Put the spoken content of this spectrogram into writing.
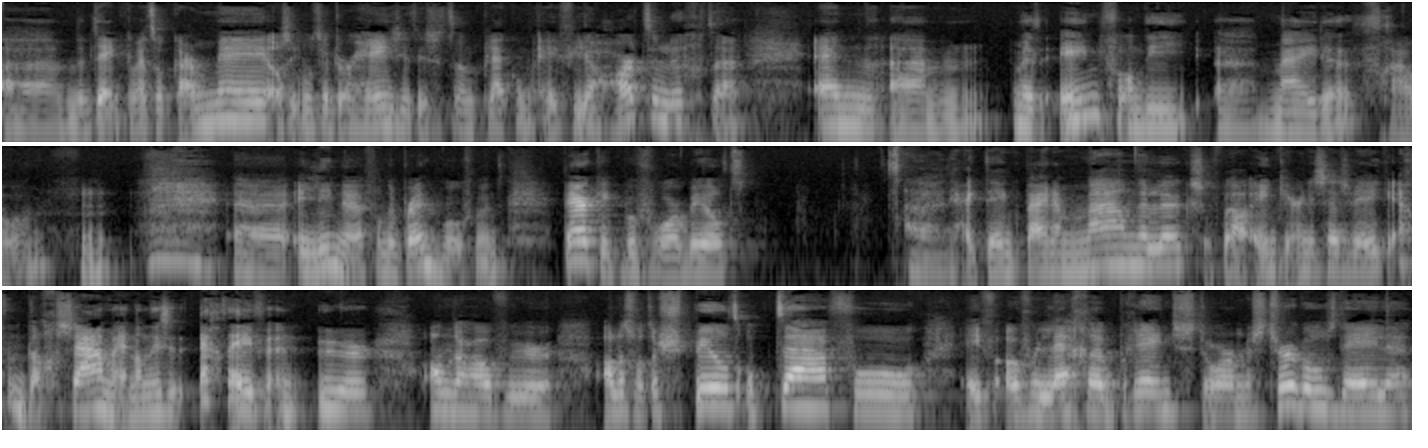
Um, we denken met elkaar mee. Als iemand er doorheen zit, is het een plek om even je hart te luchten. En um, met een van die uh, meiden, vrouwen, uh, Eline van de Brand Movement, werk ik bijvoorbeeld. Uh, ja, ik denk bijna maandelijks of wel één keer in de zes weken echt een dag samen. En dan is het echt even een uur, anderhalf uur, alles wat er speelt op tafel. Even overleggen, brainstormen, struggles delen.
